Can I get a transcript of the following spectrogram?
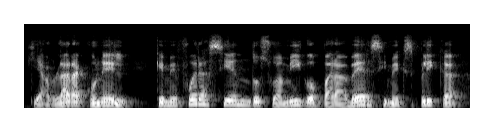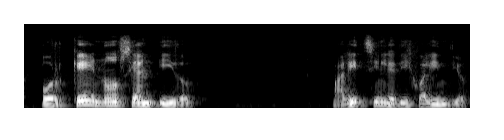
Que hablara con él, que me fuera siendo su amigo para ver si me explica por qué no se han ido. Malitzin le dijo al indio,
